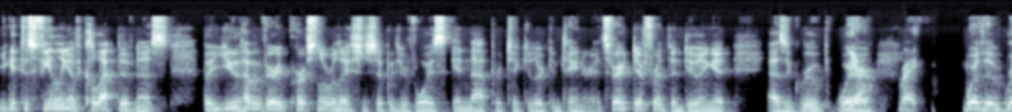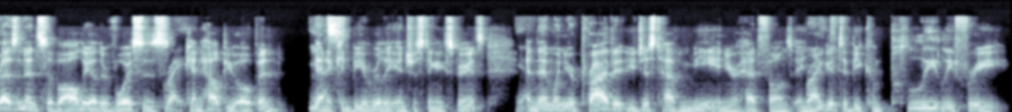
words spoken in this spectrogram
you get this feeling of collectiveness, but you have a very personal relationship with your voice in that particular container. It's very different than doing it as a group where yeah, right where the resonance of all the other voices right. can help you open yes. and it can be a really interesting experience. Yeah. And then when you're private, you just have me in your headphones and right. you get to be completely free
